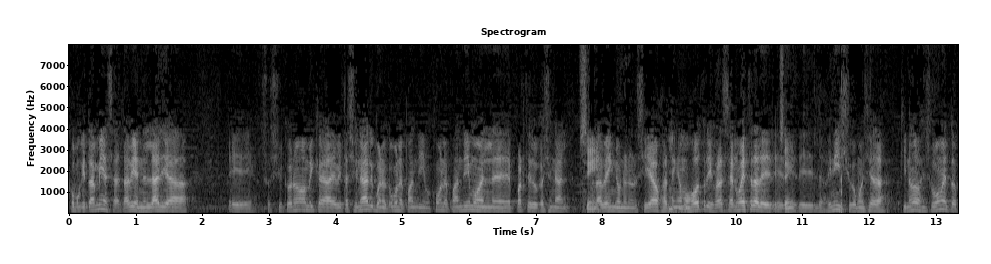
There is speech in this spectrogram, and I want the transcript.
Como que también, o sea, está bien, en el área eh, socioeconómica, habitacional, bueno, ¿cómo lo expandimos? ¿Cómo lo expandimos en la parte educacional? Sí. Ojalá venga una universidad, ojalá tengamos otra y ojalá sea nuestra de, de- Sí. de- de los inicios, como decía Quino 2 en su momento.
